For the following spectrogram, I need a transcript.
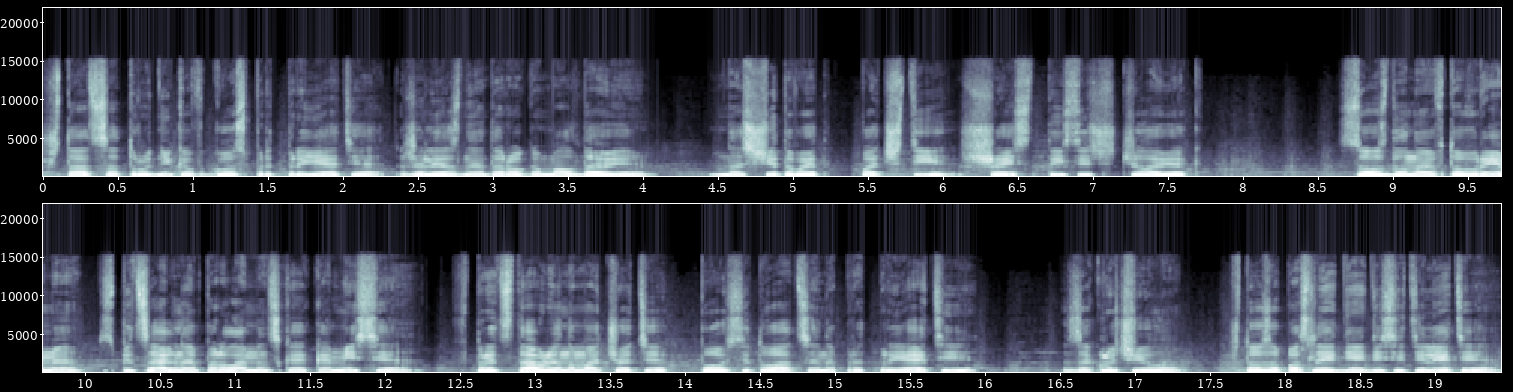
штат сотрудников госпредприятия «Железная дорога Молдавии» насчитывает почти 6 тысяч человек. Созданная в то время специальная парламентская комиссия в представленном отчете по ситуации на предприятии заключила, что за последнее десятилетие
